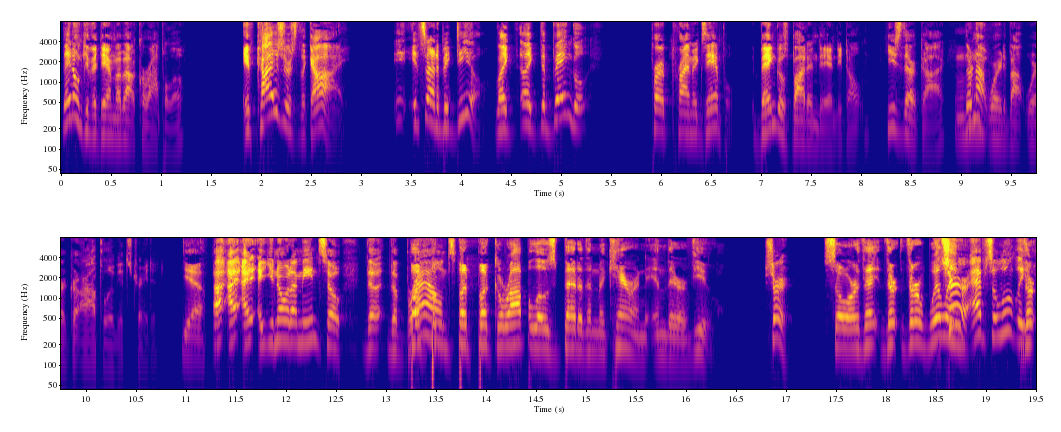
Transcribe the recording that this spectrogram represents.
they don't give a damn about Garoppolo. If Kizer's the guy, it's not a big deal. Like like the Bengal prime example. The Bengals bought into Andy Dalton. He's their guy. They're mm-hmm. not worried about where Garoppolo gets traded. Yeah. I, I, I you know what I mean. So the the Browns, but, but but Garoppolo's better than McCarron in their view. sure, So are they? They're they're willing. sure, absolutely. They're,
